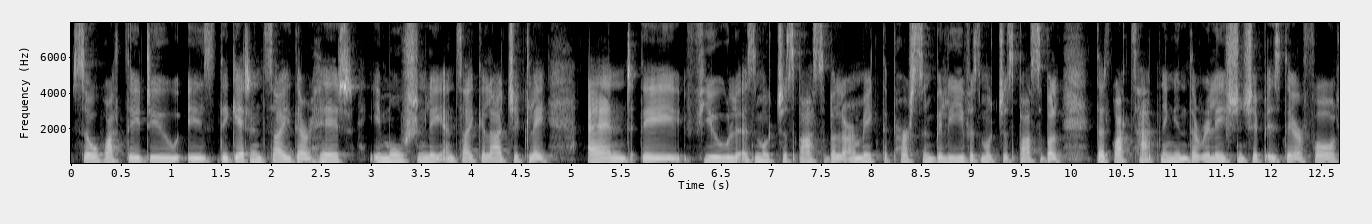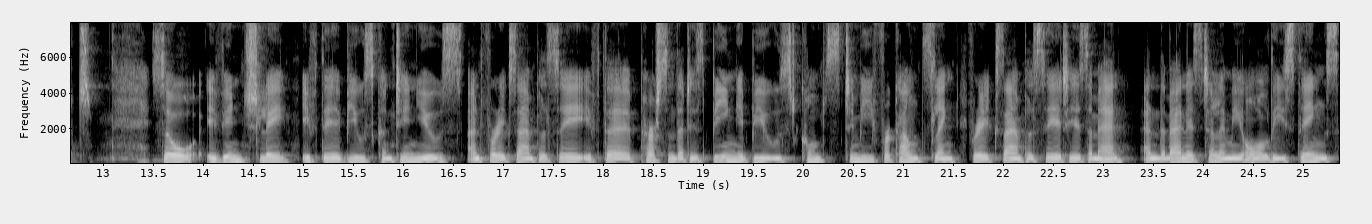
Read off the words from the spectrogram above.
So, what they do is they get inside their head emotionally and psychologically and they fuel as much as possible or make the person believe as much as possible that what's happening in the relationship is their fault. So eventually, if the abuse continues, and for example, say if the person that is being abused comes to me for counselling, for example, say it is a man, and the man is telling me all these things,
